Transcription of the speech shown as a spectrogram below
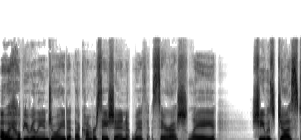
Oh, I hope you really enjoyed that conversation with Sarah Schley. She was just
